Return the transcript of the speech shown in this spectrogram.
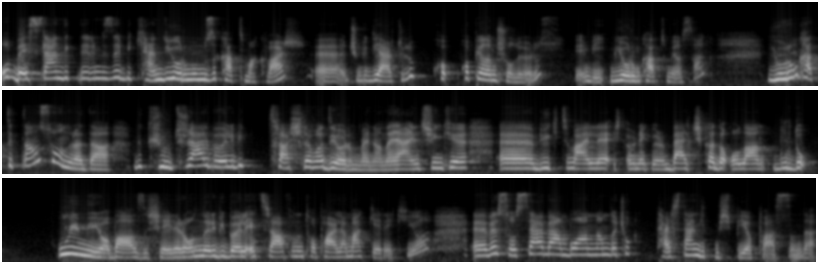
o beslendiklerimize bir kendi yorumumuzu katmak var. E, çünkü diğer türlü ko- kopyalamış oluyoruz. Bir, bir yorum katmıyorsak yorum kattıktan sonra da bir kültürel böyle bir tıraşlama diyorum ben ona. Yani çünkü e, büyük ihtimalle işte örnek veriyorum Belçika'da olan burada uymuyor bazı şeyler. Onları bir böyle etrafını toparlamak gerekiyor. E, ve sosyal ben bu anlamda çok tersten gitmiş bir yapı aslında.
